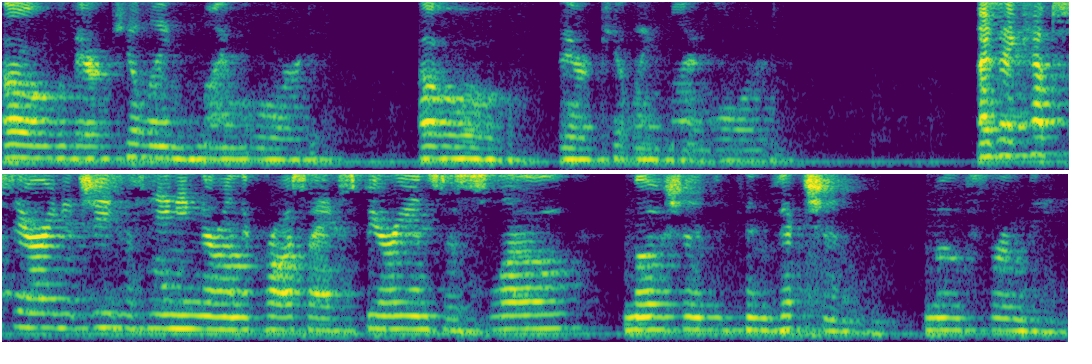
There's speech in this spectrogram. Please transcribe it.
Oh, they're killing my Lord. Oh, they're killing my Lord. As I kept staring at Jesus hanging there on the cross, I experienced a slow motion conviction move through me.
